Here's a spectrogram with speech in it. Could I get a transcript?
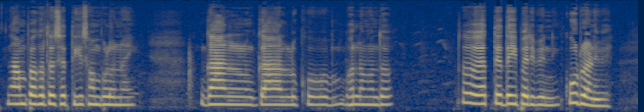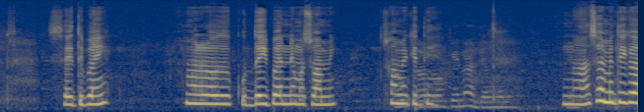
କିନ୍ତୁ ଆମ ପାଖରେ ତ ସେତିକି ସମ୍ବଳ ନାହିଁ। ଗାଁ ଗାଁ ଲୋକ ଭଲ ମନ୍ଦ ତ ଏତେ ଦେଇପାରିବେନି କେଉଁଠୁ ଆଣିବେ? ସେଇଥିପାଇଁ ଆମର ଦେଇପାରିନି ମୋ ସ୍ୱାମୀ। ସ୍ୱାମୀ କି ନା ସେମିତିକା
